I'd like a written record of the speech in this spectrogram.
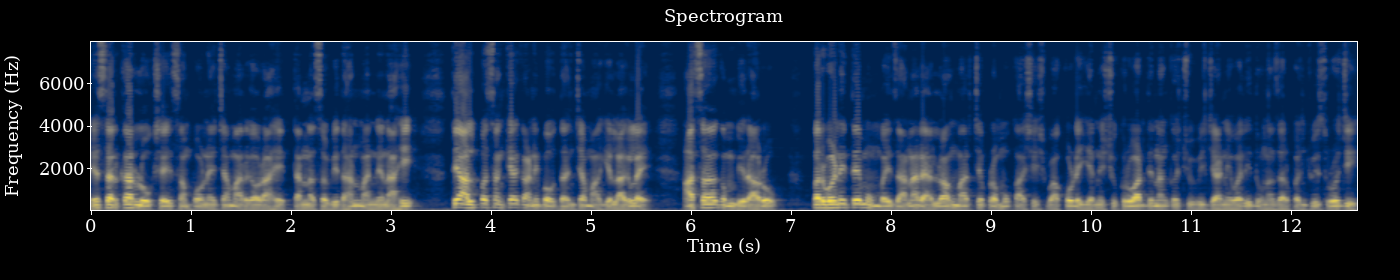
हे सरकार लोकशाही संपवण्याच्या मार्गावर आहे. त्यांना संविधान मान्य नाही. ते अल्पसंख्याक आणि बौद्धांच्या मागे लागलंय असा गंभीर आरोप. परभणी ते मुंबई जाणाऱ्या लाँग मार्चचे प्रमुख आशिष वाकोडे यांनी शुक्रवार दिनांक चोवीस जानेवारी दोन हजार पंचवीस रोजी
